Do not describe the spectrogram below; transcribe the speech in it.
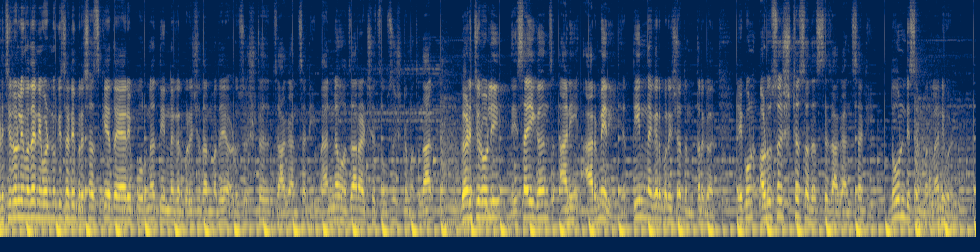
गडचिरोलीमध्ये निवडणुकीसाठी प्रशासकीय तयारी पूर्ण. तीन नगर परिषदांमध्ये अडुसष्ट जागांसाठी ब्याण्णव हजार आठशे चौसष्ट मतदार. गडचिरोली देसाईगंज आणि आर्मेरी या तीन नगर परिषद अंतर्गत एकूण अडुसष्ट सदस्य जागांसाठी दोन डिसेंबरला निवडणूक.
